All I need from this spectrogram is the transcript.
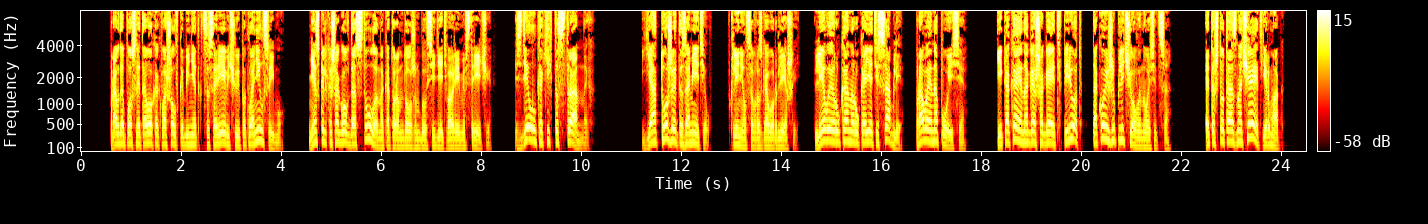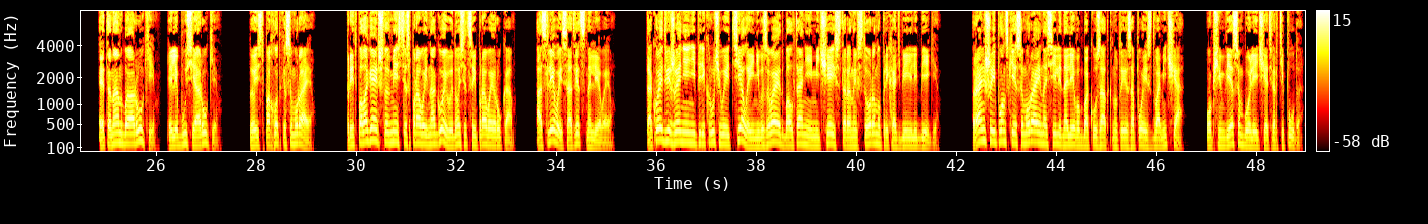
Правда, после того, как вошел в кабинет к цесаревичу и поклонился ему, несколько шагов до стула, на котором должен был сидеть во время встречи, сделал каких-то странных. «Я тоже это заметил», — вклинился в разговор Леший. Левая рука на рукояти сабли, правая на поясе. И какая нога шагает вперед, такое же плечо выносится. Это что-то означает, Ермак? Это нанба-аруки или буси-аруки, то есть походка самурая. Предполагает, что вместе с правой ногой выносится и правая рука, а с левой, соответственно, левая. Такое движение не перекручивает тело и не вызывает болтания мечей стороны в сторону при ходьбе или беге. Раньше японские самураи носили на левом боку заткнутые за пояс два меча, общим весом более четверти пуда.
